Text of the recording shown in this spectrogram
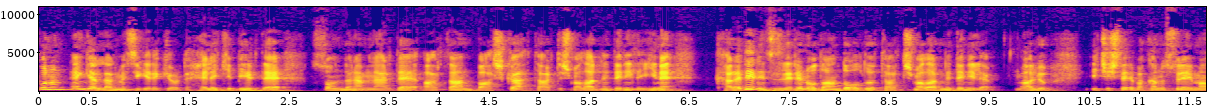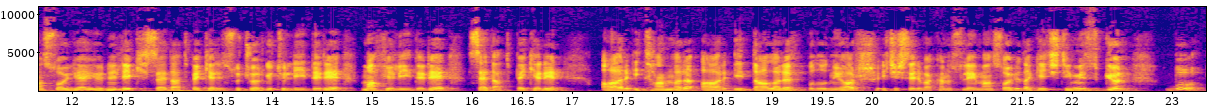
bunun engellenmesi gerekiyordu. Hele ki bir de son dönemlerde artan başka tartışmalar nedeniyle yine Karadenizlilerin odağında olduğu tartışmalar nedeniyle malum İçişleri Bakanı Süleyman Soylu'ya yönelik Sedat Peker'in suç örgütü lideri, mafya lideri Sedat Peker'in ağır ithamları, ağır iddiaları bulunuyor. İçişleri Bakanı Süleyman Soylu da geçtiğimiz gün bu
